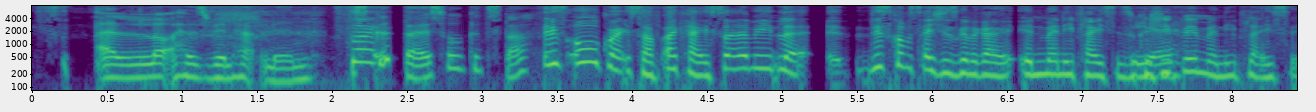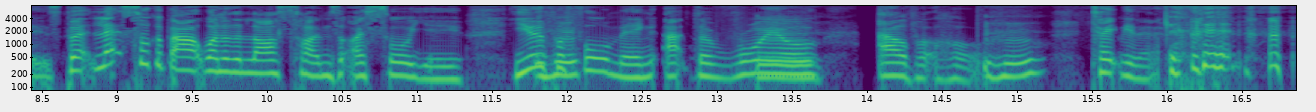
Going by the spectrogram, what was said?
a lot has been happening. So- it's good though. It's all good stuff. It's all great stuff. Okay, so I mean, look, this conversation is going to go in many places because Yeah. you've been many places. But let's talk about one of the last times that I saw you. You were Mm-hmm. performing at the Royal Mm. Albert Hall. Mm-hmm. Take me there.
